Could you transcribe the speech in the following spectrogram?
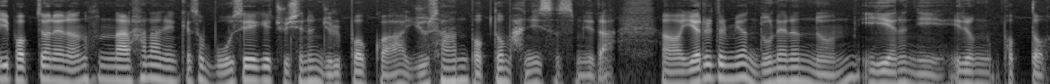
이 법전에는 훗날 하나님께서 모세에게 주시는 율법과 유사한 법도 많이 있었습니다. 어, 예를 들면 눈에는 눈, 이에는 이 이런 법도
